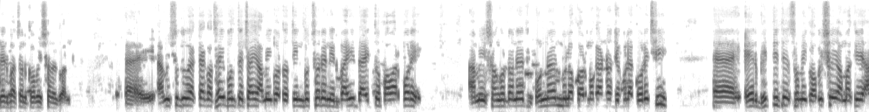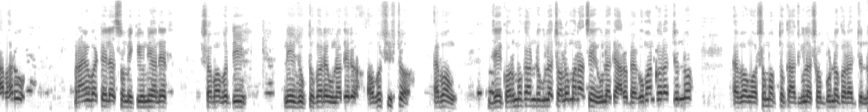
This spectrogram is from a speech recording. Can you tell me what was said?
নির্বাচন কমিশনগণ। আমি শুধু একটা কথাই বলতে চাই, আমি গত তিন বছরের নির্বাহী দায়িত্ব পাওয়ার পরে আমি সংগঠনের উন্নয়নমূলক কর্মকাণ্ড যেগুলো করেছি এর ভিত্তিতে শ্রমিক অবশ্যই আমাকে আবারও প্রাইমবার টেলার শ্রমিক ইউনিয়নের সভাপতি নিযুক্ত করে ওনাদের অবশিষ্ট এবং যে কর্মকাণ্ডগুলো চলমান আছে এগুলাকে আরও বেগবান করার জন্য এবং অসমাপ্ত কাজগুলো সম্পূর্ণ করার জন্য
